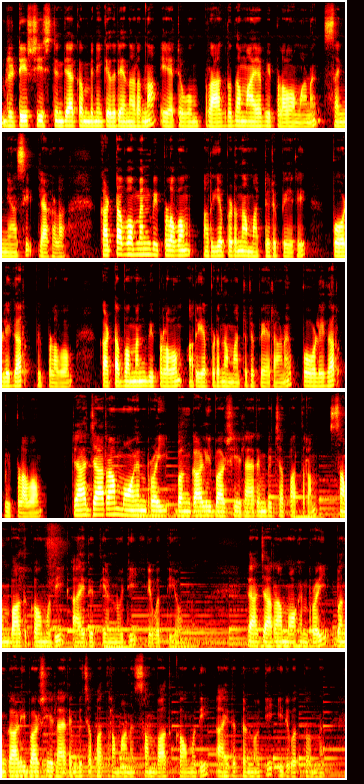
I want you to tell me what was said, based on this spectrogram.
ബ്രിട്ടീഷ് ഈസ്റ്റ് ഇന്ത്യ കമ്പനിക്കെതിരെ നടന്ന ഏറ്റവും പ്രാകൃതമായ വിപ്ലവമാണ് സന്യാസി ലഹള. കട്ടബൊമ്മൻ വിപ്ലവം അറിയപ്പെടുന്ന മറ്റൊരു പേര് പോളികർ വിപ്ലവം. കട്ടബൊമ്മൻ വിപ്ലവം അറിയപ്പെടുന്ന മറ്റൊരു പേരാണ് പോളികർ വിപ്ലവം. രാജാറാം മോഹൻ റോയ് ബംഗാളി ഭാഷയിൽ ആരംഭിച്ച പത്രം സമ്പാദ് കൗമുദി ആയിരത്തി എണ്ണൂറ്റി ഇരുപത്തിയൊന്ന് രാജാറാം മോഹൻ റോയ് ബംഗാളി ഭാഷയിൽ ആരംഭിച്ച പത്രമാണ് സമ്പാദ് കൗമുദി ആയിരത്തി എണ്ണൂറ്റി ഇരുപത്തൊന്ന്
